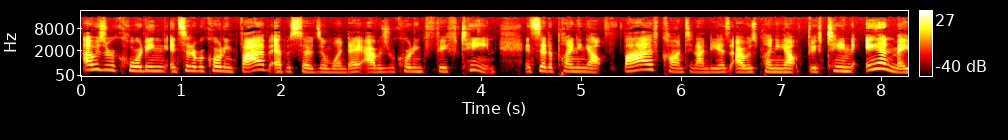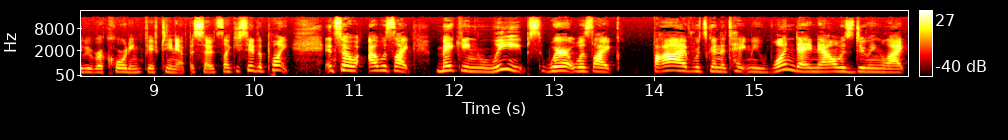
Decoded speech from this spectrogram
I was recording, instead of recording five episodes in one day, I was recording 15. Instead of planning out five content ideas, I was planning out 15 and maybe recording 15 episodes. Like, you see the point? And so I was like making leaps where it was like five was going to take me one day. Now I was doing like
